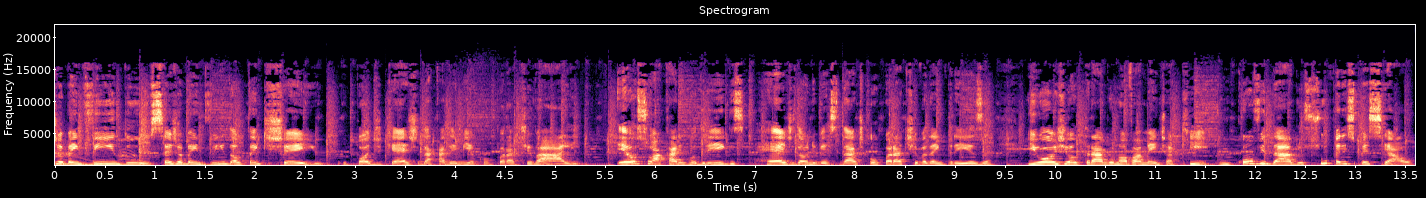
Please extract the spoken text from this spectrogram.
Seja bem-vindo, seja bem-vindo ao Tanque Cheio, o podcast da Academia Corporativa Ali. Eu sou a Karen Rodrigues, head da Universidade Corporativa da empresa, e hoje eu trago novamente aqui um convidado super especial,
